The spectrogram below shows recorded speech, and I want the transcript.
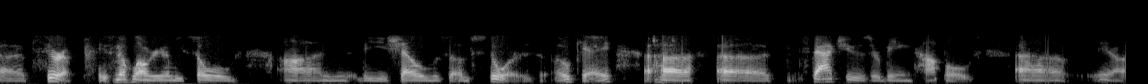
uh, syrup is no longer going to be sold on the shelves of stores. Okay, uh, uh, statues are being toppled. Uh, you know,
